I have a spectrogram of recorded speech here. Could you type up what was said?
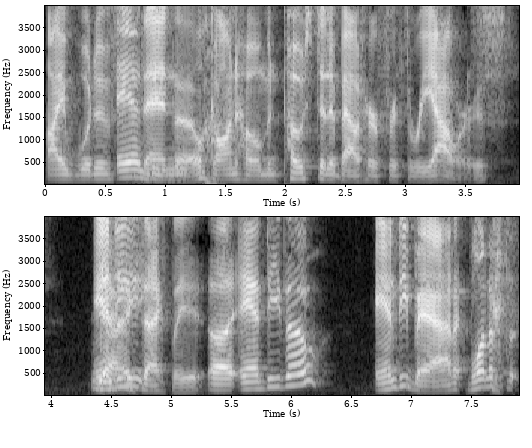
I would have Andy, then though. gone home and posted about her for three hours. yeah, exactly. Uh, Andy though. Andy bad. One of the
